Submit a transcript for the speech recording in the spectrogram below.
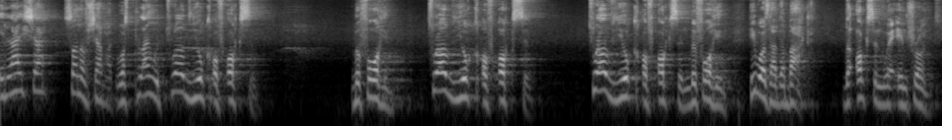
Elisha, son of Shaphat, was plowing with 12 yoke of oxen before him. 12 yoke of oxen. 12 yoke of oxen before him. He was at the back. The oxen were in front.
